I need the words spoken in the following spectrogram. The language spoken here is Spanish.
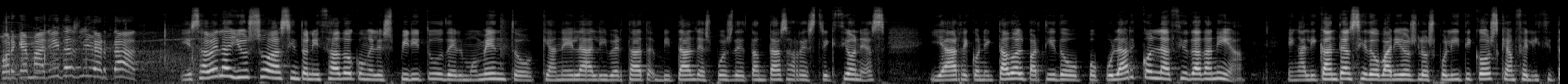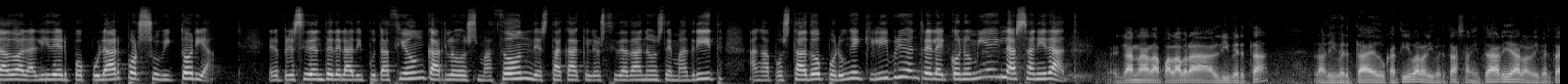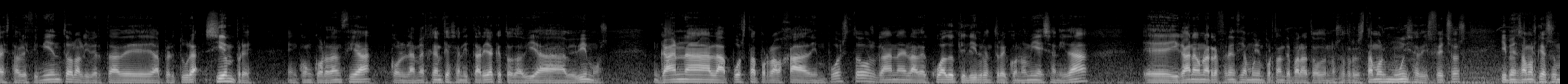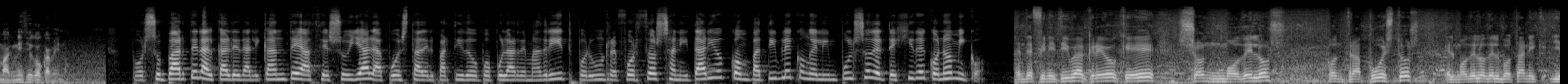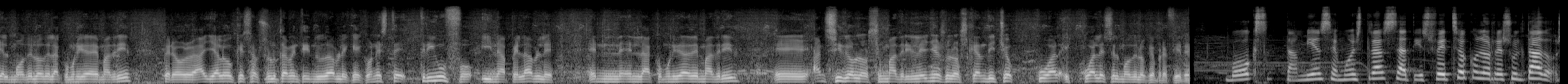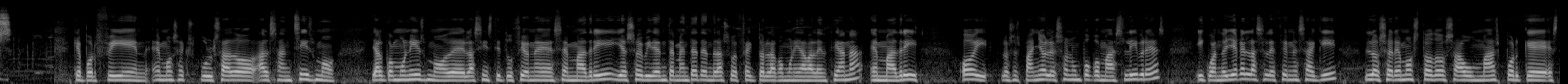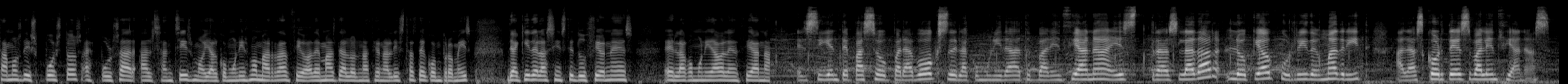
Porque Madrid es libertad. Isabel Ayuso ha sintonizado con el espíritu del momento, que anhela libertad vital después de tantas restricciones, y ha reconectado al Partido Popular con la ciudadanía. En Alicante han sido varios los políticos que han felicitado a la líder popular por su victoria. El presidente de la Diputación, Carlos Mazón, destaca que los ciudadanos de Madrid han apostado por un equilibrio entre la economía y la sanidad. Gana la palabra libertad la libertad educativa, la libertad sanitaria, la libertad de establecimiento, la libertad de apertura, siempre en concordancia con la emergencia sanitaria que todavía vivimos. Gana la apuesta por la bajada de impuestos, gana el adecuado equilibrio entre economía y sanidad eh, y gana una referencia muy importante para todos nosotros. Estamos muy satisfechos y pensamos que es un magnífico camino. Por su parte, el alcalde de Alicante hace suya la apuesta del Partido Popular de Madrid por un refuerzo sanitario compatible con el impulso del tejido económico. En definitiva, creo que son modelos contrapuestos, el modelo del Botanic y el modelo de la Comunidad de Madrid, pero hay algo que es absolutamente indudable, que con este triunfo inapelable en, la Comunidad de Madrid eh, han sido los madrileños los que han dicho cuál, cuál es el modelo que prefieren. Vox también se muestra satisfecho con los resultados que por fin hemos expulsado al sanchismo y al comunismo de las instituciones en Madrid y eso evidentemente tendrá su efecto en la comunidad valenciana. En Madrid Hoy los españoles son un poco más libres y cuando lleguen las elecciones aquí lo seremos todos aún más porque estamos dispuestos a expulsar al sanchismo y al comunismo más rancio, además de a los nacionalistas de compromiso de aquí de las instituciones en la comunidad valenciana. El siguiente paso para Vox de la comunidad valenciana es trasladar lo que ha ocurrido en Madrid a las Cortes Valencianas.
